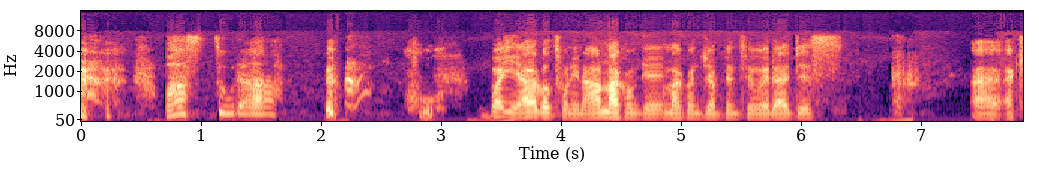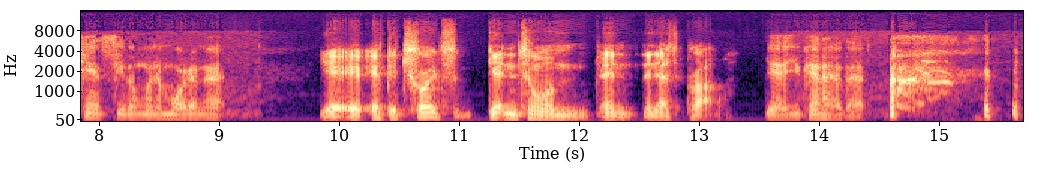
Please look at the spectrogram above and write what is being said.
Basuda. cool. But yeah, I'll go 29. I'm not gonna get. I'm not gonna jump into it. I just, I, I can't see them winning more than that. Yeah, if, if Detroit's getting to them, then then that's a problem. Yeah, you can't have that.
